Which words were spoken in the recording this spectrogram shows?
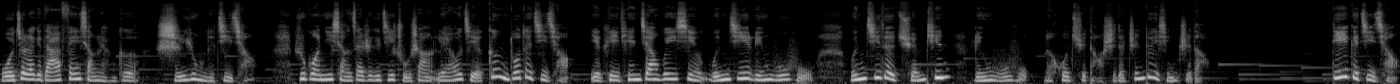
我就来给大家分享两个实用的技巧。如果你想在这个基础上了解更多的技巧，也可以添加微信文姬零五五，文姬的全拼零五五，来获取导师的针对性指导。第一个技巧，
